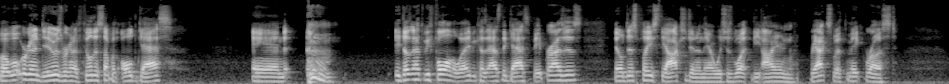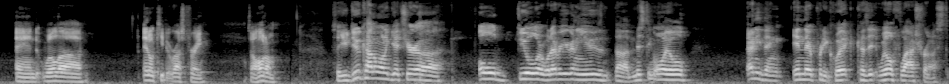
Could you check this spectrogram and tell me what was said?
But what we're going to do is we're going to fill this up with old gas, and it doesn't have to be full all the way because as the gas vaporizes, it'll displace the oxygen in there, which is what the iron reacts with to make rust. And will uh it'll keep it rust free. So hold on. So you do kind of want to get your uh old fuel or whatever you're going to use, uh, misting oil, anything in there pretty quick because it will flash rust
